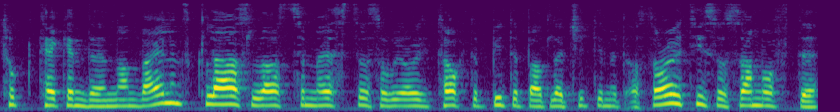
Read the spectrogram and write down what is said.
took taken the nonviolence class last semester, so we already talked a bit about legitimate authority. So some of the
